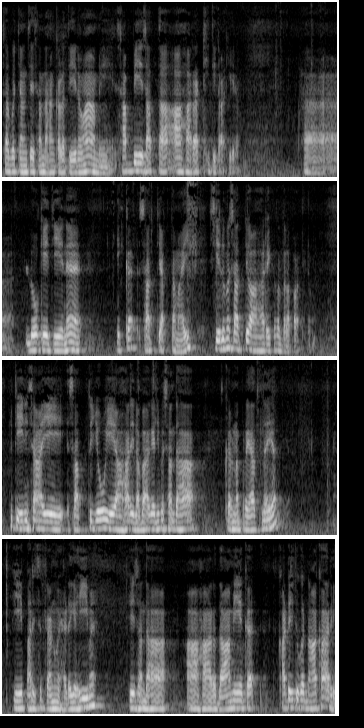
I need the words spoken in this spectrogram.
සර්වඥාන්සේ සඳහන් කළා තියෙනවා මේ සබ්බේ සත්තා ආහාරට්ඨිතිකා කියලා. ලෝකේ තියෙන එක සත්‍යයක් තමයි සියලුම සත්‍ය ආහාරයක සඳලා පවතිනවා. ඉතින් ඒ නිසා මේ සත්‍යෝ මේ ආහාරය ලබා ගැනීම සඳහා කරන ප්‍රයත්නය ඒ පරිසරට අනුව හැඩ ගැහිම ඒ සඳහා ආහාර දාමයක කටයුතු කරන ආකාරය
